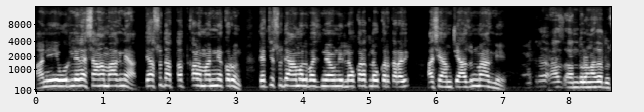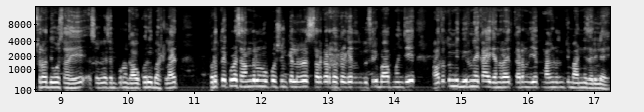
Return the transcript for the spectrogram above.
आणि उरलेल्या सहा मागण्या त्या सुद्धा तत्काळ मान्य करून त्याची सुद्धा अंमलबजावणी लवकरात लवकर करावी अशी आमची अजून मागणी आहे. मात्र आज आंदोलनाचा दुसरा दिवस आहे. सगळे संपूर्ण गावकरी बसला आहेत. प्रत्येक वेळेस आंदोलन उपोषण केल्यावरच सरकार दखल घेतात दुसरी बाब म्हणजे आता तुम्ही निर्णय काय घेणार आहेत? कारण एक मागणी तुमची मान्य झालेली आहे.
